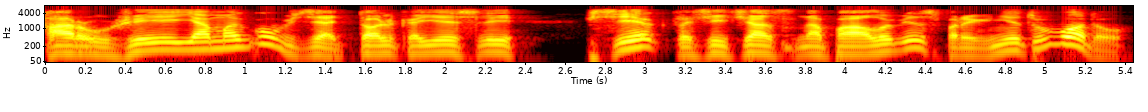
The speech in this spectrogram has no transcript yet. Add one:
Оружие я могу взять, только если все, кто сейчас на палубе, спрыгнет в воду.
